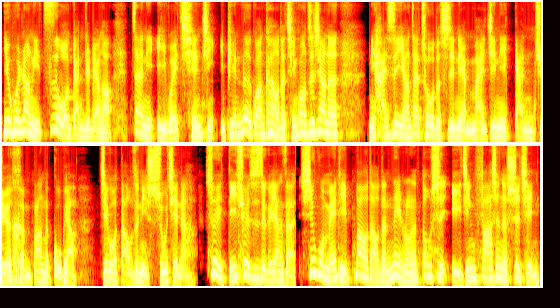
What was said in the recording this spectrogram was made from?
又会让你自我感觉良好，在你以为前景一片乐观看好的情况之下呢，你还是一样在错误的时间点买进你感觉很棒的股票。结果导致你输钱啊，所以的确是这个样子啊。新闻媒体报道的内容呢，都是已经发生的事情，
